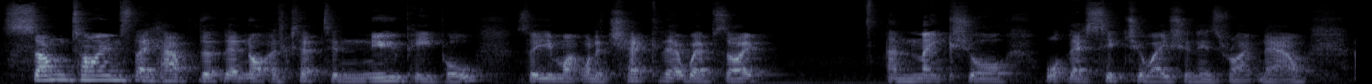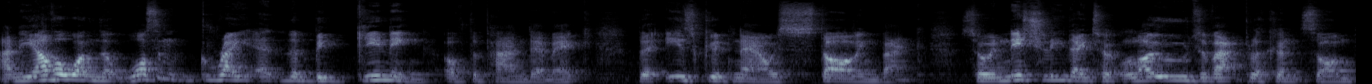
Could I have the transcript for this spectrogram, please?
Sometimes they have that they're not accepting new people, so you might want to check their website and make sure what their situation is right now. And the other one that wasn't great at the beginning of the pandemic that is good now is Starling Bank. So initially they took loads of applicants on,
